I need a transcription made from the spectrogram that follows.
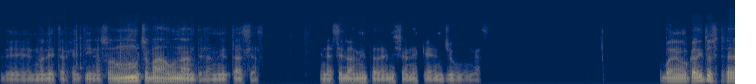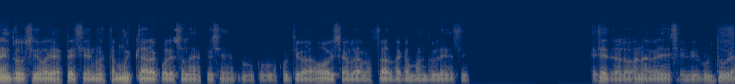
del noreste argentino. Son mucho más abundantes las mirtáceas en las selvas mirtas de Misiones que en yungas. Bueno, en eucaliptos se han introducido varias especies, no está muy claro cuáles son las especies cultivadas hoy, se habla de rostrata, camandulensis, etcétera, lo van a ver en silvicultura.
